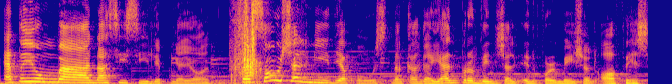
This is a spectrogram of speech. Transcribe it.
Ito yung ah, nasisilip ngayon. Sa social media post ng Cagayan Provincial Information Office,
